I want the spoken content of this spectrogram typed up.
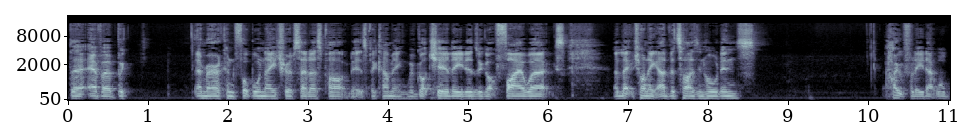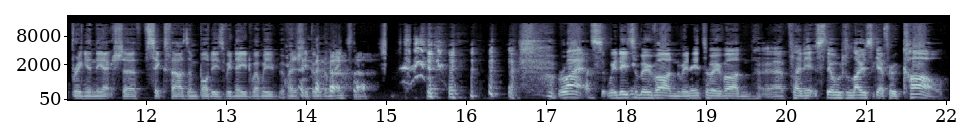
the ever be- American football nature of Selhurst Park that it's becoming. We've got cheerleaders, we've got fireworks, electronic advertising hoardings. Hopefully, that will bring in the extra six thousand bodies we need when we eventually build a main right, we need to move on. We need to move on. Uh, plenty, still loads to get through. Carl,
